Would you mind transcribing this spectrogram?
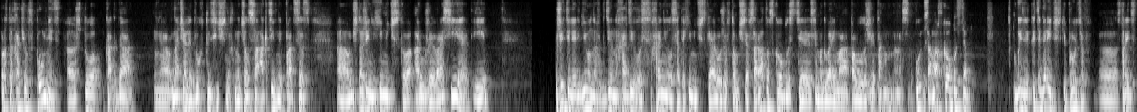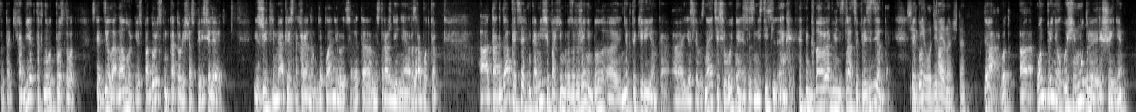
Просто хочу вспомнить, э, что когда в начале 2000-х начался активный процесс уничтожения химического оружия в России, и жители регионов, где находилось, хранилось это химическое оружие, в том числе в Саратовской области, если мы говорим о Поволжье, там, Самарской области, были категорически против э, строительства таких объектов. Но вот просто вот, сказать, делая аналогию с Подольском, который сейчас переселяют из жителями окрестных районов, где планируется это месторождение, разработка. А тогда председателем комиссии по химразоружению был э, некто Кириенко. А, если вы знаете, сегодня это заместитель главы администрации президента. Сергей вот, Владимирович, а, да? Да, вот он принял очень мудрое решение –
